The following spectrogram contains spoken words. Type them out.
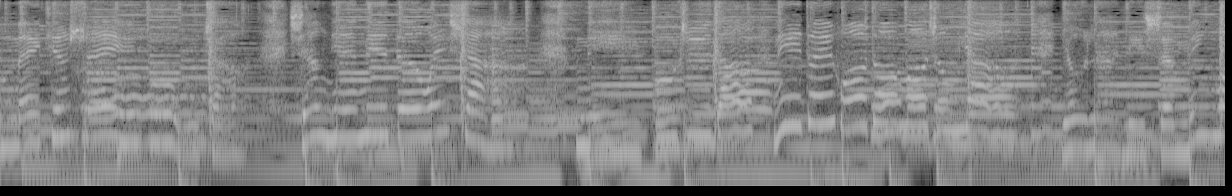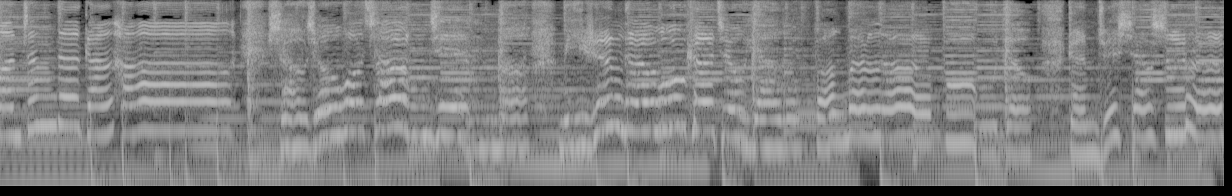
我每天睡不着，想念你的微笑。你不知道，你对我多么重要，有了你，生命完整的刚好。小酒窝长睫毛，迷人的无可救药，我放慢了步调，感觉像是和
